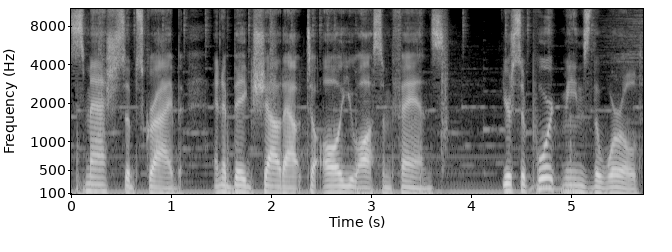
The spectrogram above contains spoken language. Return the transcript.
smash subscribe, and a big shout out to all you awesome fans. Your support means the world,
